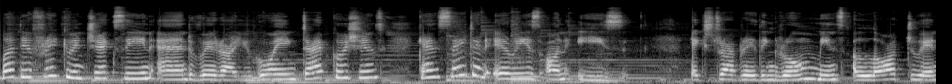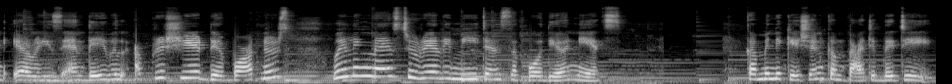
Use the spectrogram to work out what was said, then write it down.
but their frequent checks in and where are you going type questions can set an Aries on ease. Extra breathing room means a lot to an Aries and they will appreciate their partner's willingness to really meet and support their needs communication compatibility.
